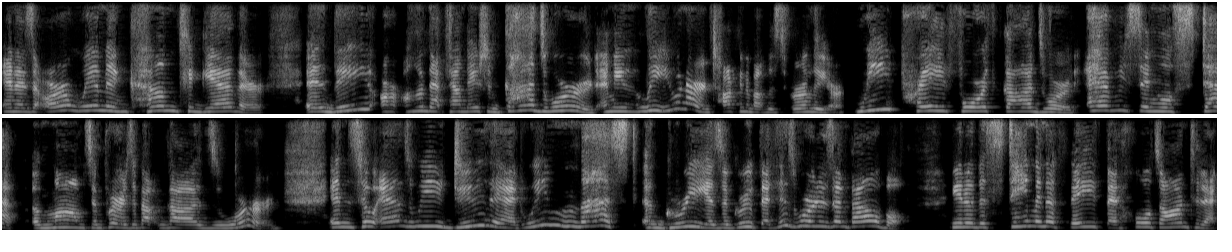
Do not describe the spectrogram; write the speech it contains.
And as our women come together, and they are on that foundation, God's word. I mean, Lee, you and I are talking about this earlier. We pray forth God's word every single step of moms in prayers about God's word. And so as we do that, we must agree as a group that his word is infallible you know, the statement of faith that holds on to that.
